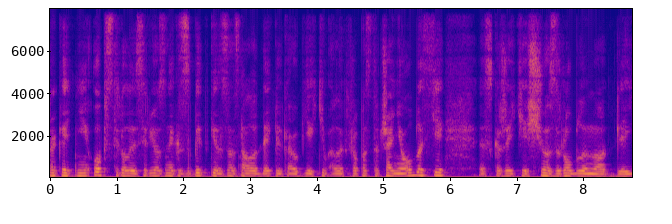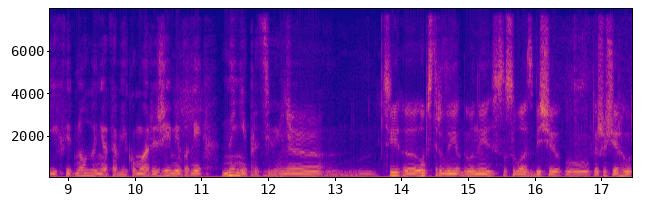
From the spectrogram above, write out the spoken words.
ракетні обстріли серйозних збитків зазнало декілька об'єктів електропостачання області. Е, Скажіть, що зроблено для їх відновлення та в якому режимі вони нині працюють? Е, Ці е, обстріли вони стосувалися більше у першу чергу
